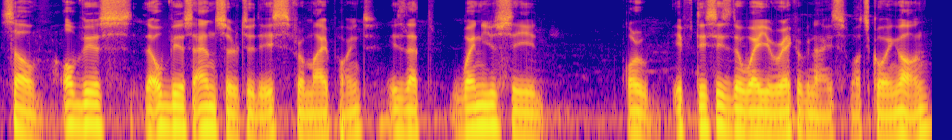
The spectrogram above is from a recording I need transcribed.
So, obvious the obvious answer to this from my point is that when you see or if this is the way you recognize what's going on,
